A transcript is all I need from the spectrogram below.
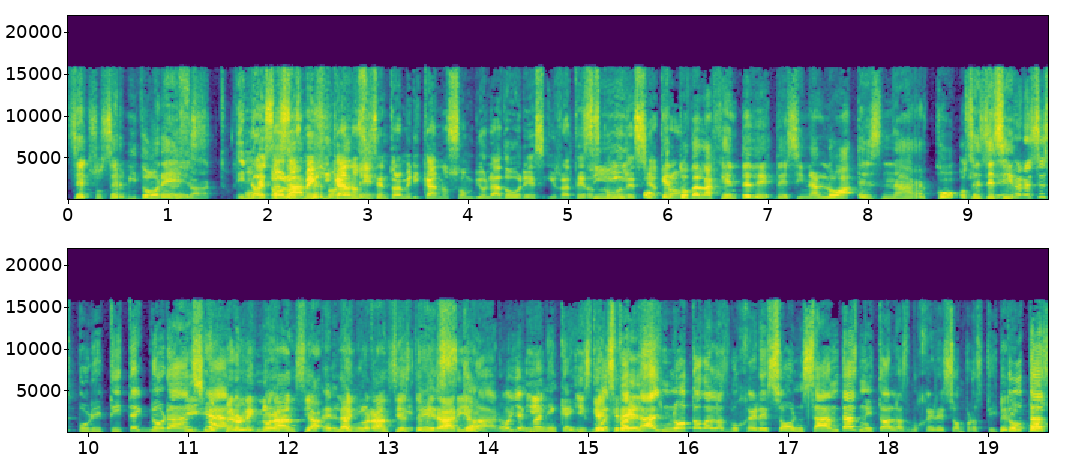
sexos servidores. Exacto. Y o no que es todos los mexicanos perdóname. y centroamericanos son violadores y rateros, Sí, como decía o que Trump. toda la gente de, de Sinaloa es narco. O sea, es Sí, decir, pero eso es puritita ignorancia. Igno- pero la ignorancia- El- el la ignorancia es temeraria. claro, y el ¿Y- y maniqueísmo es crees? fatal. No todas las mujeres son santas, ni todas las mujeres son prostitutas. Pero por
